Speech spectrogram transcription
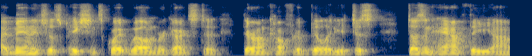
I've managed those patients quite well in regards to their uncomfortability. It just doesn't have the uh,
